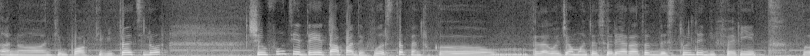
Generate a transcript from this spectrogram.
în, uh, în timpul activităților, uh, și în funcție de etapa de vârstă, pentru că um, pedagogia Montessori arată destul de diferit uh,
